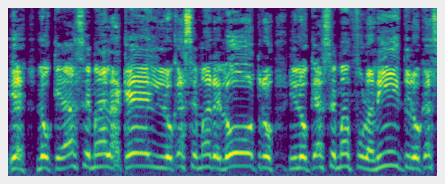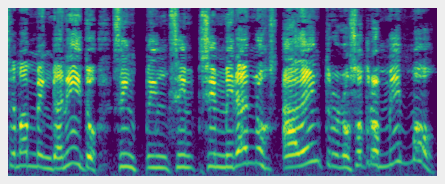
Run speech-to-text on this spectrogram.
eh, lo que hace mal aquel, lo que hace mal el otro, y lo que hace mal fulanito, y lo que hace mal menganito, sin mirarnos adentro nosotros mismos.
